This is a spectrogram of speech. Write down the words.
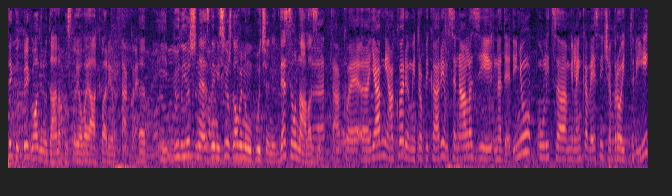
Tek od pre godinu dana postoji ovaj akvarijum. Tako je. E, I ljudi još ne znaju, nisu još dovoljno upućeni. Gde se on nalazi? E, tako je. E, javni akvarijum i tropikarijum se nalazi na Dedinju, ulica Milenka Vesnića broj 3.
